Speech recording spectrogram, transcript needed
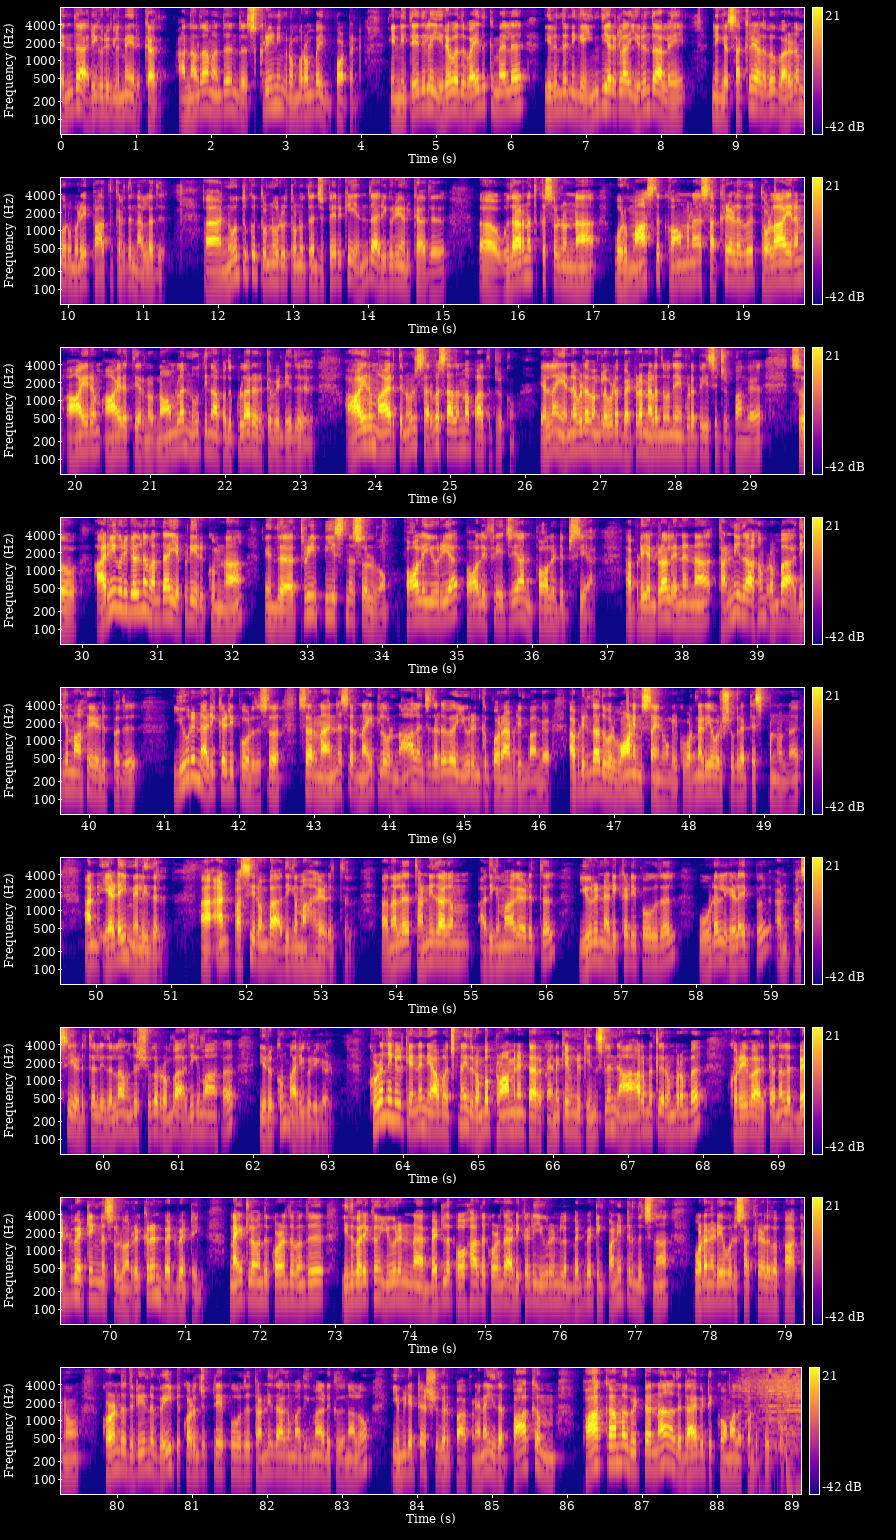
எந்த அறிகுறிகளுமே இருக்காது. அதனால தான் வந்து இந்த ஸ்க்ரீனிங் ரொம்ப ரொம்ப இம்பார்ட்டண்ட் இன்னி தேதியில் இருபது வயதுக்கு மேலே இருந்து நீங்கள் இந்தியர்களாக இருந்தாலே நீங்கள் சர்க்கரை அளவு வருடம் ஒரு முறை பார்த்துக்கிறது நல்லது. நூற்றுக்கு தொண்ணூறு தொண்ணூத்தஞ்சு பேருக்கு எந்த அறிகுறியும் இருக்காது. உதாரணத்துக்கு சொல்லணுன்னா ஒரு மாதத்துக்கு காமனாக சர்க்கரை அளவு தொள்ளாயிரம் ஆயிரம் ஆயிரத்தி இரநூறு நார்மலாக நூற்றி நாற்பதுக்குள்ளார இருக்க வேண்டியது ஆயிரம் ஆயிரத்தி ஐநூறு சர்வசாதாரணமாக பார்த்துட்ருக்கோம். எல்லாம் என்னை விட அவங்கள விட பெட்டராக நடந்து வந்து என் கூட பேசிகிட்டு இருப்பாங்க ஸோ அறிகுறிகள்னு வந்தால் எப்படி இருக்கும்னா இந்த த்ரீ பீஸ்னு சொல்வோம். பாலியூரியா பாலிஃபேஜியா அண்ட் பாலிடிப்சியா அப்படி என்றால் என்னென்னா தண்ணி தாகம் ரொம்ப அதிகமாக எடுப்பது யூரின் அடிக்கடி போகிறது ஸோ சார் நான் என்ன சார் நைட்டில் ஒரு நாலஞ்சு தடவை யூரினுக்கு போகிறேன் அப்படிம்பாங்க. அப்படி இருந்தால் அது ஒரு வார்னிங் சைன் உங்களுக்கு. உடனடியாக ஒரு சுகரை டெஸ்ட் பண்ணணுன்னு அண்ட் எடை மெலிதல். அண்ட் பசி ரொம்ப அதிகமாக எடுத்தல். அதனால் தண்ணி தாகம் அதிகமாக எடுத்தல் யூரின் அடிக்கடி போகுதல் உடல் இழைப்பு அண்ட் பசி எடுத்தல் இதெல்லாம் வந்து சுகர் ரொம்ப அதிகமாக இருக்கும் அறிகுறிகள். குழந்தைங்களுக்கு என்ன ஞாபகம் வச்சுக்கன்னா இது ரொம்ப ப்ராமினெண்ட்டாக இருக்கும். எனக்கு இவங்களுக்கு இன்சுலின் ஆரம்பத்திலே ரொம்ப ரொம்ப குறைவாக இருக்குது அதனால் பெட் வெட்டிங்னு சொல்லுவோம். ரிக்ரண்ட் பெட் வெட்டிங் நைட்டில் வந்து குழந்தை வந்து இது வரைக்கும் யூரின் பெட்டில் போகாத குழந்தை அடிக்கடி யூரினில் பெட் வெட்டிங் பண்ணிட்டு இருந்துச்சுன்னா உடனடியே ஒரு சர்க்கரை அளவை பார்க்கணும். குழந்தை திடீர்னு வெயிட் குறைஞ்சிக்கிட்டே போகுது. தண்ணி தாகம் அதிகமாக எடுக்குதுனாலும் இமீடியட்டாக சுகர் பார்க்கணும். ஏன்னா இதை பார்க்க பார்க்காம விட்டோன்னா அது டயபெட்டிக் கோமாவில் கொண்டு போய் போகும்.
